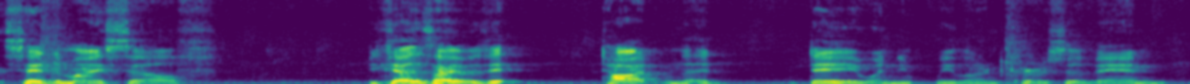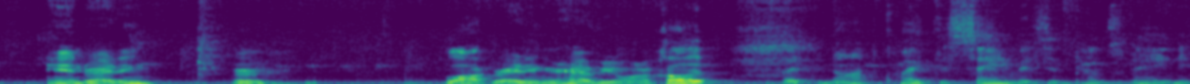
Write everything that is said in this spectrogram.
said to myself, because I was taught in the day when we learned cursive and handwriting, or block writing, or however you want to call it. but not quite the same as in Pennsylvania.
